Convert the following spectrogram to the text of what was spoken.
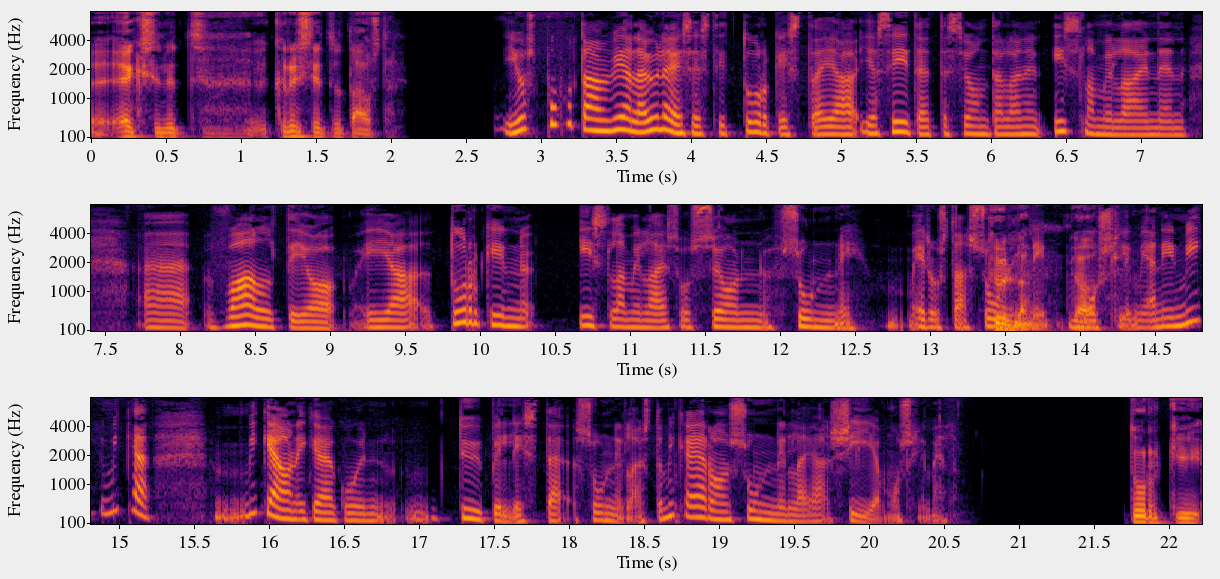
eksynyt kristitty tausta. Jos puhutaan vielä yleisesti Turkista ja, ja siitä, että se on tällainen islamilainen ää, valtio ja Turkin islamilaisuus, se on sunni, edustaa sunni Kyllä, muslimia. Niin mikä, mikä on ikään kuin tyypillistä sunnilaista? Mikä ero on sunnilla ja shia-muslimeilla? Turkki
